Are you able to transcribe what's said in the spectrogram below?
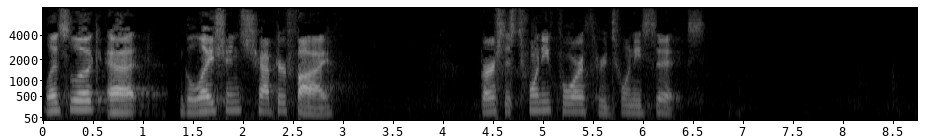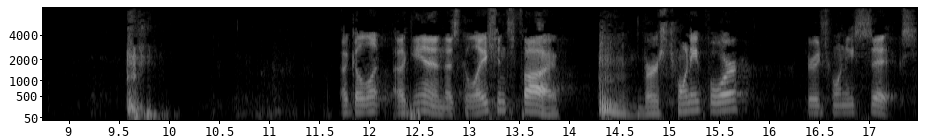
Let's look at Galatians chapter 5, verses 24 through 26. Again, that's Galatians 5, verse 24 through 26.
